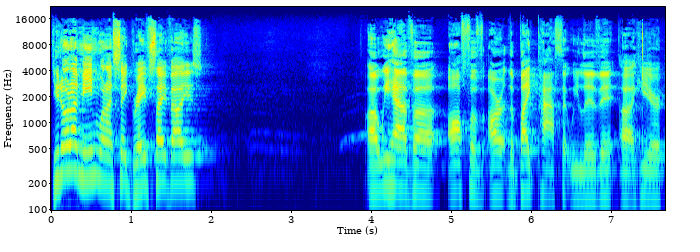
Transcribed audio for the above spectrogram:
Do you know what I mean when I say grave site values? Uh, we have uh, off of our the bike path that we live in uh, here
